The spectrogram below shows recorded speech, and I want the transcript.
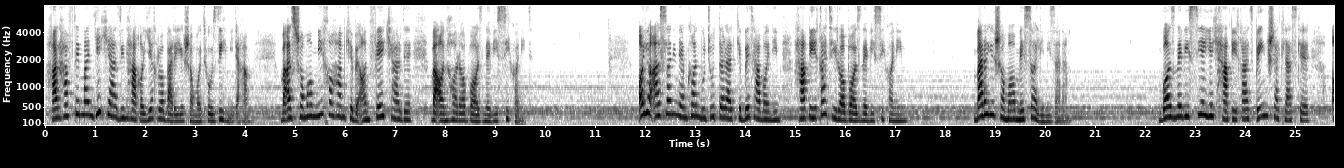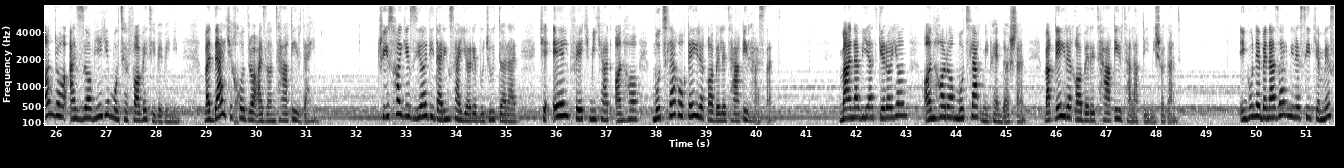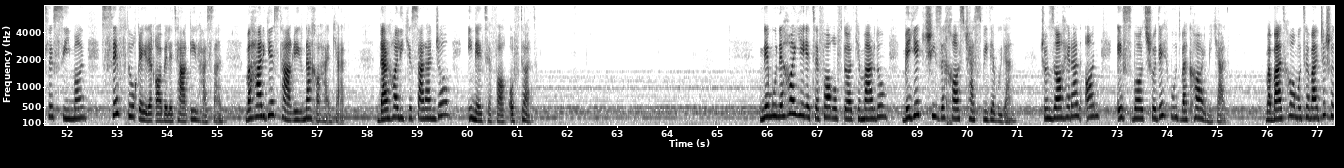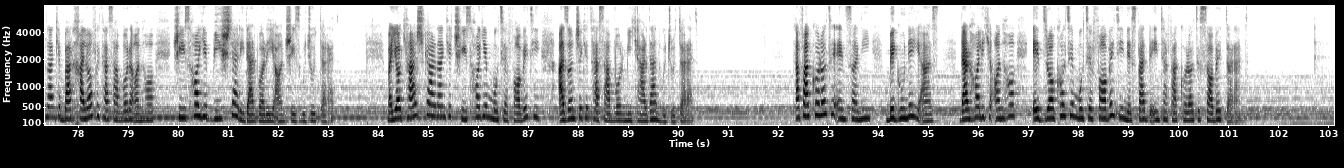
هر هفته من یکی از این حقایق را برای شما توضیح می دهم و از شما می خواهم که به آن فکر کرده و آنها را بازنویسی کنید. آیا اصلا این امکان وجود دارد که بتوانیم حقیقتی را بازنویسی کنیم؟ برای شما مثالی می‌زنم. بازنویسی یک حقیقت به این شکل است که آن را از زاویه متفاوتی ببینیم و درک خود را از آن تغییر دهیم. چیزهای زیادی در این سیاره وجود دارد که علم فکر می کرد آنها مطلق و غیر قابل تغییر هستند. معنویت گرایان آنها را مطلق می پنداشتند و غیر قابل تغییر تلقی می شدند. اینگونه به نظر می رسید که مثل سیمان سفت و غیر قابل تغییر هستند و هرگز تغییر نخواهند کرد. در حالی که سرانجام این اتفاق افتاد. نمونه های اتفاق افتاد که مردم به یک چیز خاص چسبیده بودند چون ظاهرا آن اثبات شده بود و کار می کرد و بعدها متوجه شدند که برخلاف تصور آنها چیزهای بیشتری درباره آن چیز وجود دارد. و یا کشف کردند که چیزهای متفاوتی از آنچه که تصور می کردن وجود دارد. تفکرات انسانی بگونه ای است در حالی که آنها ادراکات متفاوتی نسبت به این تفکرات ثابت دارند.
